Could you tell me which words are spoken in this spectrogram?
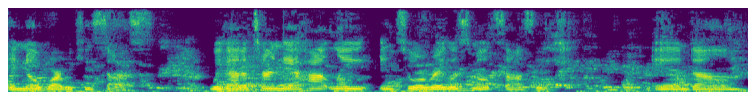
and no barbecue sauce. We gotta turn that hot link into a regular smoked sausage. And um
